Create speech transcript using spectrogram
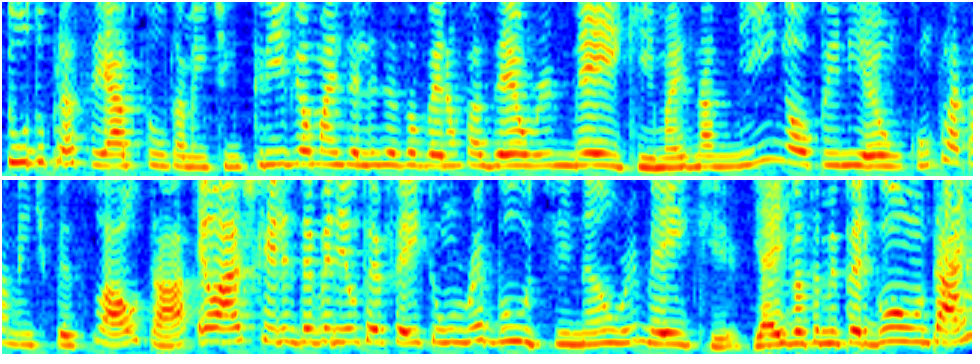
tudo para ser absolutamente incrível, mas eles resolveram fazer um remake. Mas na minha opinião, com completamente pessoal, tá? Eu acho que eles deveriam ter feito um reboot e não um remake. E aí você me pergunta, Aline,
